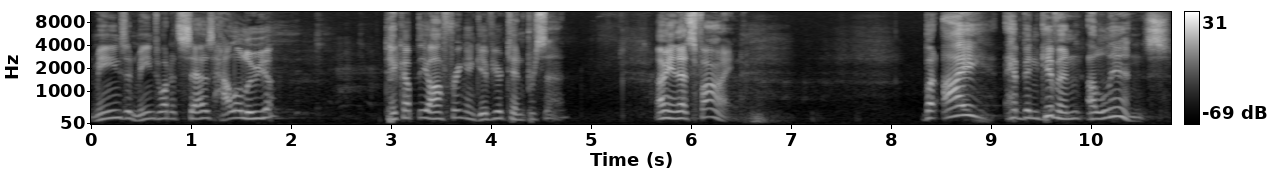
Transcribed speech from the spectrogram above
means and means what it says. Hallelujah. Take up the offering and give your 10%. I mean, that's fine. But I have been given a lens.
